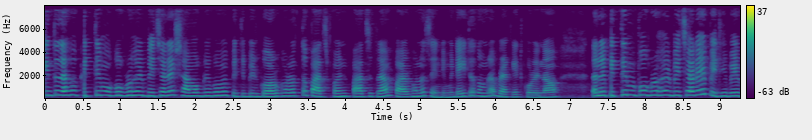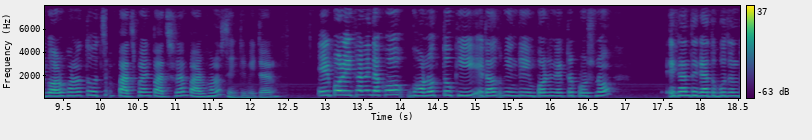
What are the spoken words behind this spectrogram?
কিন্তু দেখো, কৃত্রিম উপগ্রহের বিচারে সামগ্রিকভাবে পৃথিবীর গড় ঘনত্ব পাঁচ পয়েন্ট পাঁচ গ্রাম পার ঘন সেন্টিমিটার এটা তোমরা ব্র্যাকেট করে নাও। তাহলে কৃত্রিম উপগ্রহের বিচারে পৃথিবীর গড় ঘনত্ব হচ্ছে পাঁচ পয়েন্ট পাঁচ গ্রাম পার ঘন সেন্টিমিটার। এরপর এখানে দেখো, ঘনত্ব কি? এটাও কিন্তু ইম্পর্টেন্ট একটা প্রশ্ন। এখান থেকে এত পর্যন্ত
